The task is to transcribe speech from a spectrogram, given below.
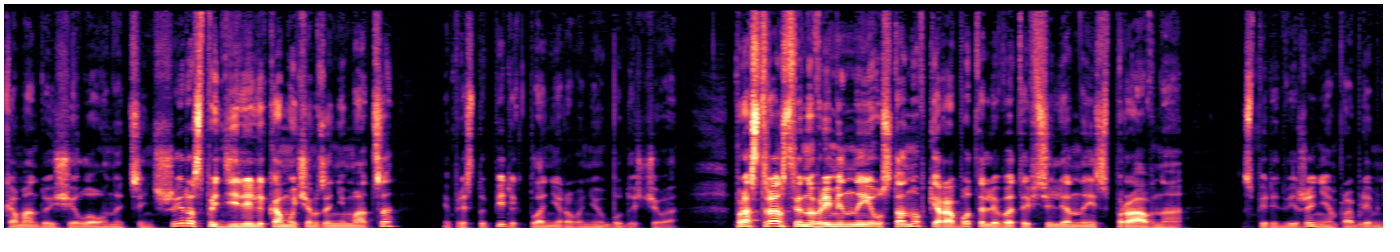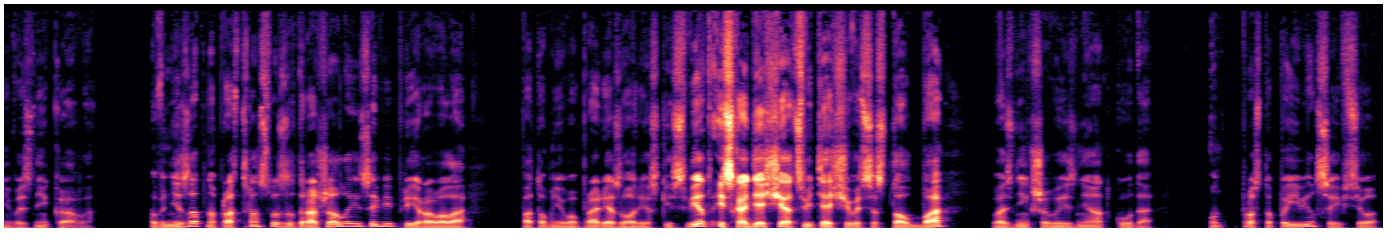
Командующие Лоун и Циньши распределили, кому чем заниматься, и приступили к планированию будущего — Пространственно-временные установки работали в этой вселенной исправно. С передвижением проблем не возникало. Внезапно пространство задрожало и завибрировало. Потом его прорезал резкий свет, исходящий от светящегося столба, возникшего из ниоткуда. Он просто появился, и все.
